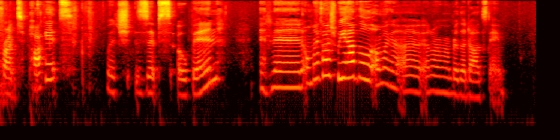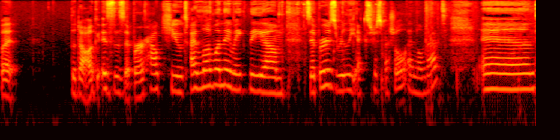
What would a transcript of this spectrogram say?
front pocket, which zips open. And then, oh my gosh, we have the, oh my god, I don't remember the dog's name, but the dog is the zipper. How cute. I love when they make the um, zippers really extra special. I love that. And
